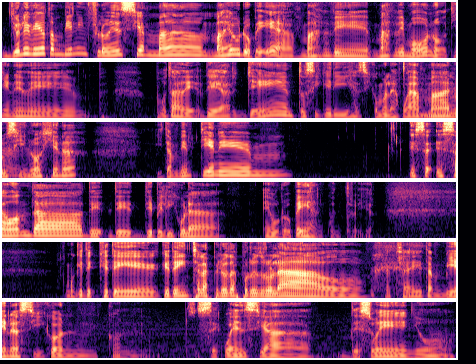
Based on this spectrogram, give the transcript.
Yo le veo también influencias más, más europeas, más de, más de mono. Tiene de. Puta, de, de argento, si querís, así como las weas más Ah. alucinógenas. Y también tiene. mm, Esa, esa onda de, de, de película europea, encuentro yo. Como que te, que, te, que te hincha las pelotas por otro lado, ¿cachai? También así con, con secuencias de sueño,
